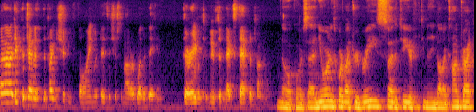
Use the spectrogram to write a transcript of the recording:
uh, I think the tennis, the Titans should be fine with this. It's just a matter of whether they can they're able to move to the next step in Tannehill. No, of course. Uh, New Orleans quarterback Drew Brees signed a two-year, fifty million dollar contract.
